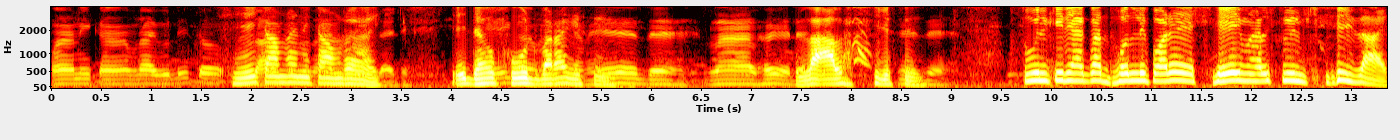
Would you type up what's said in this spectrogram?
পানি কামড়ায় বলি তো। সেই কামড়ানি কামড়ায়। এই দেখো ফুট বাড়া গেছে। লাল হয়ে লাল হয়ে গেছে। এ দে। চুল কিনে একবার ধরলি পরে সেই মাল চুল কিনেই যায়।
